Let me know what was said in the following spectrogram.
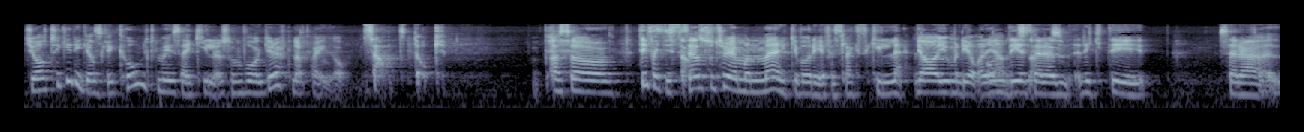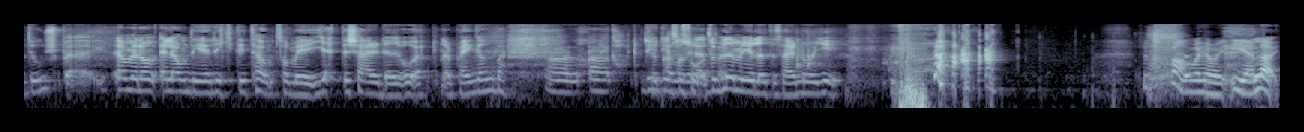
Jag tycker det är ganska coolt med så här killar som vågar öppna på en gång. Sant dock. Alltså, Det är faktiskt sant. sen så tror jag man märker vad det är för slags kille. Ja, jo men det gör man Om det är så här snabbt. en riktig... Så här, Douchebag. ja, men om, eller om det är en riktig tönt som är jättekär i dig och öppnar på en gång. Och bara, Ja, ja, det är typ, det alltså så, då blir man ju lite så här nojig. Fy fan vad jag är elak.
